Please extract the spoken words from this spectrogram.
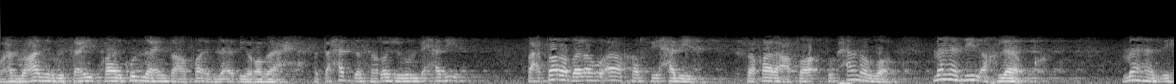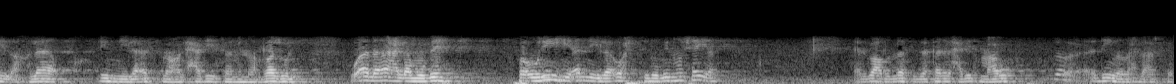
وعن معاذ بن سعيد قال كنا عند عطاء بن أبي رباح فتحدث رجل بحديث فاعترض له آخر في حديث فقال عطاء سبحان الله ما هذه الأخلاق؟ ما هذه الأخلاق؟ إني لأسمع الحديث من الرجل وأنا أعلم به فأريه أني لا أحسن منه شيئا. يعني بعض الناس إذا كان الحديث معروف ديما ما إحنا عارفين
